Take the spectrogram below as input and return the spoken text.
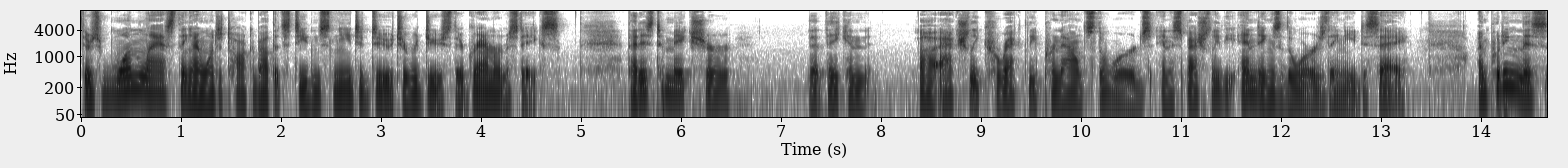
There's one last thing I want to talk about that students need to do to reduce their grammar mistakes. That is to make sure that they can uh, actually correctly pronounce the words and especially the endings of the words they need to say. I'm putting this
